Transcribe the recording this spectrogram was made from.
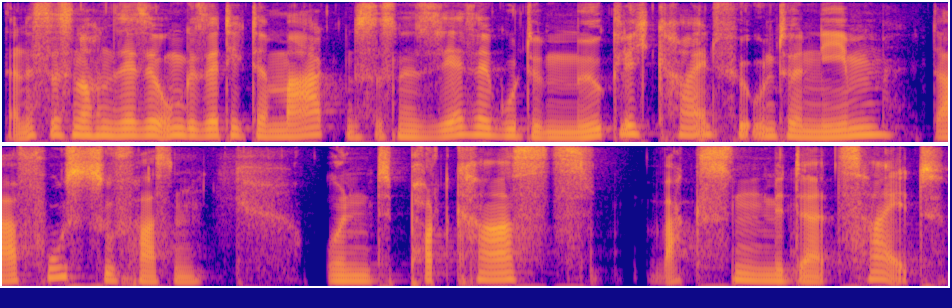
dann ist es noch ein sehr, sehr ungesättigter Markt und es ist eine sehr, sehr gute Möglichkeit für Unternehmen, da Fuß zu fassen. Und Podcasts wachsen mit der Zeit.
